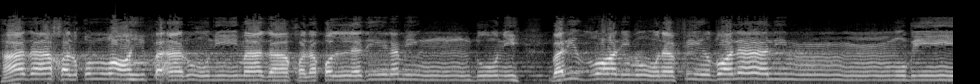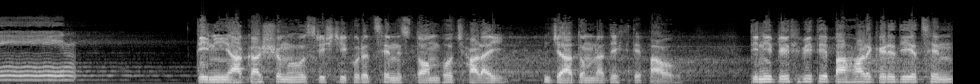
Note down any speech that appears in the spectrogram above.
هذا خلق الله فأروني ماذا خلق الذين من دونه بل الظالمون في ضلال مبين. তিনি আকাশসমূহ সৃষ্টি করেছেন স্তম্ভ ছাড়াই যা তোমরা দেখতে পাও। তিনি পৃথিবীতে পাহাড় কেড়ে দিয়েছেন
